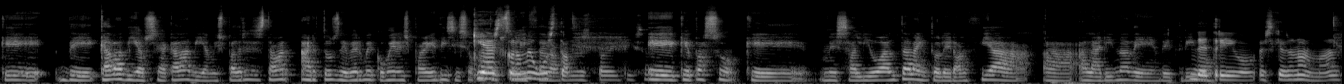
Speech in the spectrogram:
Que de cada día, o sea, cada día mis padres estaban hartos de verme comer espaguetis y sopa Qué asco, no me gustan los espaguetis. ¿eh? Eh, ¿Qué pasó? Que me salió alta la intolerancia a, a la harina de, de trigo. De trigo, es que es normal.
